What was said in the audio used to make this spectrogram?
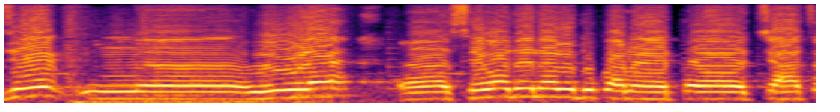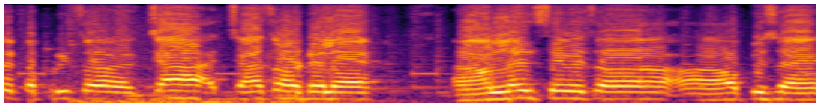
जे वेगवेगळ्या सेवा देणारे दुकान आहेत चहाचं टपरीचं चहा चहाचं हॉटेल आहे ऑनलाईन सेवेचा ऑफिस आहे.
